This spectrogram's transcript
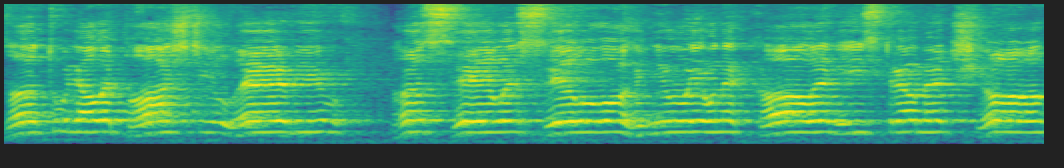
затуляли пащі левів, гасили силу вогню і уникали меча,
